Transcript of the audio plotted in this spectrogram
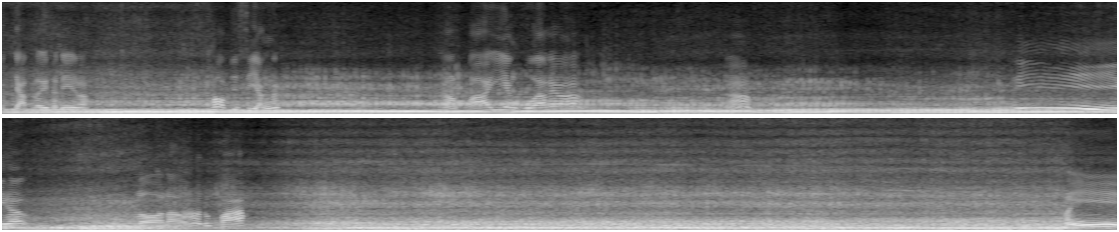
อจัดเลยคันนี้นะชอบที่เสียงนะเอาปลาเอียงหัวแล้วเอาเอานี่ครับ รอเราเอาดูปลานี่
